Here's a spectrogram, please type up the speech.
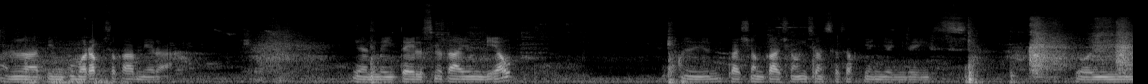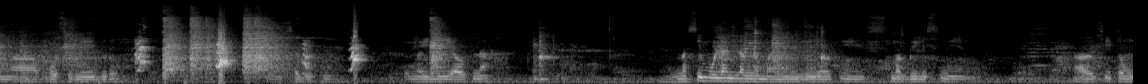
ano natin humarap sa camera. Yan, may tiles na tayong layout. Ayun, kasyang-kasyang isang sasakyan yan guys. So, ayun yung uh, Puso Negro. Yan, sa gitna. So, may layout na. Masimulan lang naman yung layout is mabilis na yan. Tapos itong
